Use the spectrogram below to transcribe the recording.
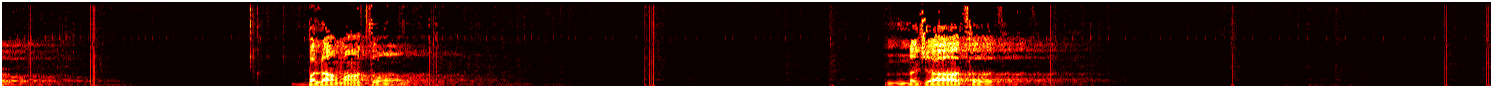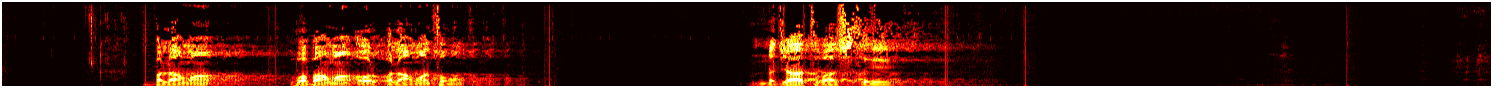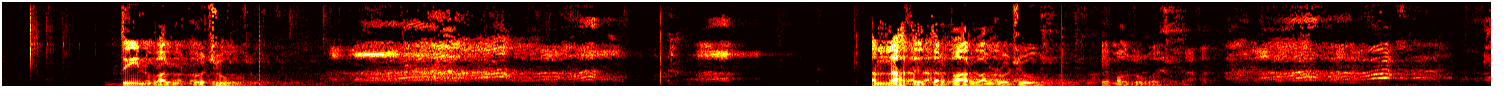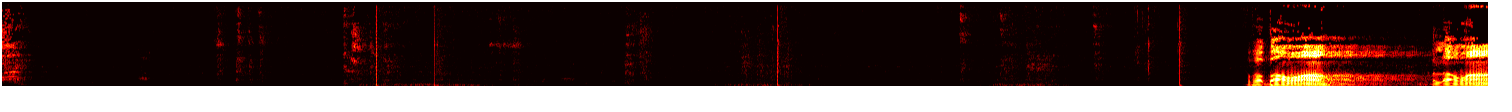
بلاواں تو۔ نجات۔ بلاواں وباواں اور بلاواں تو۔ نجات واسطے۔ دین والرجوع اللہ دے دربار وال رجوع یہ موضوع ہے۔ وباواں، بلاواں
